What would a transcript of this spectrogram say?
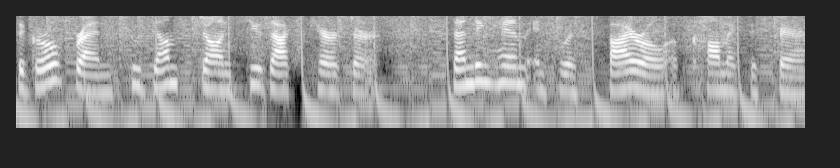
the girlfriend who dumps John Cusack's character, sending him into a spiral of comic despair.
